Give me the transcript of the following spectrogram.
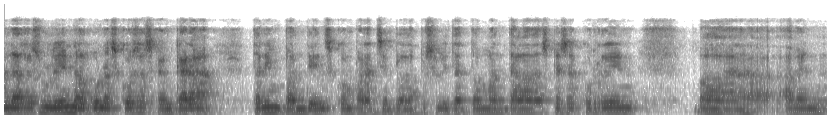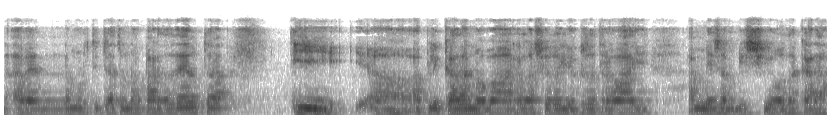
anar resolent algunes coses que encara tenim pendents, com per exemple la possibilitat d'augmentar la despesa corrent, eh, havent, havent amortitzat una part de deute i eh, aplicar la nova relació de llocs de treball amb més ambició de cara,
